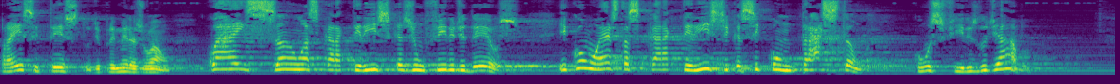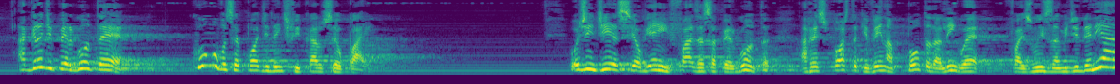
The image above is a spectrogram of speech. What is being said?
para esse texto de 1 João, quais são as características de um filho de Deus e como estas características se contrastam com os filhos do diabo. A grande pergunta é: como você pode identificar o seu pai? Hoje em dia, se alguém faz essa pergunta, a resposta que vem na ponta da língua é: faz um exame de DNA.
